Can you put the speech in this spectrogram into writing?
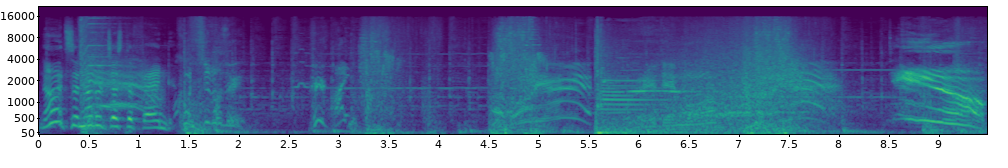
No, it's another just defend. Damn!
